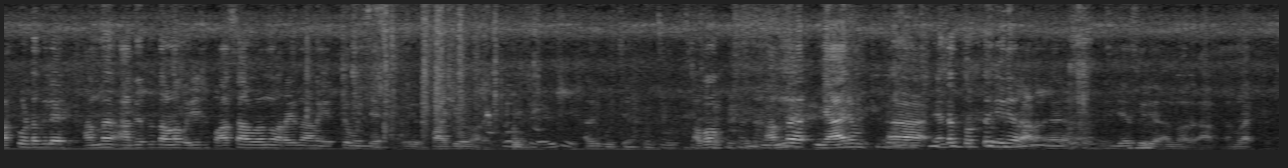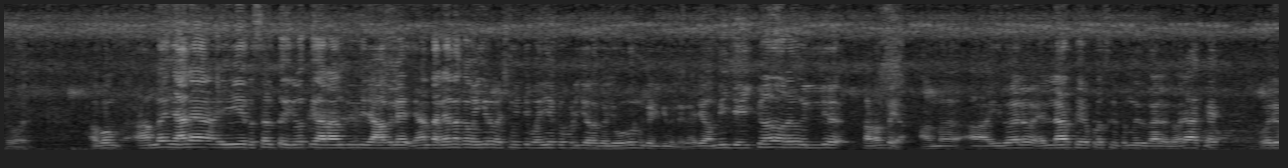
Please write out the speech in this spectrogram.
അക്കൂട്ടത്തിൽ അന്ന് ആദ്യത്തെ തവണ പരീക്ഷ പാസ്സാവുക എന്ന് പറയുന്നതാണ് ഏറ്റവും വലിയ ഒരു ഭാഗ്യം എന്ന് പറയുന്നത്. അതൊരു പൂച്ച അപ്പം അന്ന് ഞാനും എന്റെ തൊട്ട് ജൂനിയറാണ് ജയസൂര്യ എന്ന് പറയുന്നത് സഹോദരൻ അപ്പം അന്ന് ഞാൻ ഈ റിസൾട്ട് ഇരുപത്തി ആറാം തീയതി രാവിലെ ഞാൻ തലേന്നൊക്കെ ഭയങ്കര വിഷമിച്ച് പനിയൊക്കെ പിടിച്ച് കിടക്കുക ചോറൊന്നും കഴിക്കുന്നില്ല. കാര്യം അന്ന് ജയിക്കുക എന്ന് പറയുന്നത് വലിയ കടമ്പയാണ് അന്ന് ഇതുവരെ എല്ലാവർക്കും എ പ്ലസ് കിട്ടുന്ന ഒരു കാലമല്ല. ഒരാൾക്ക് ഒരു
